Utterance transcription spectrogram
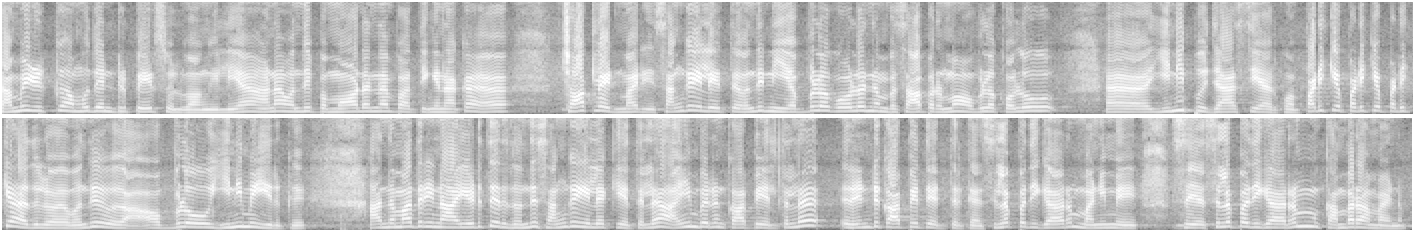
தமிழுக்கு அமுதென்று பேர் சொல்லுவாங்க இல்லையா? ஆனால் வந்து இப்போ மாடர்னாக பார்த்தீங்கன்னாக்கா சாக்லேட் மாதிரி சங்க இலையத்தை வந்து நீ எவ்வளோ கோலோ நம்ம சாப்பிட்றோமோ அவ்வளோ கோலோ இனிப்பு ஜாஸ்தியாக இருக்கும். படிக்க படிக்க படிக்க அதில் வந்து அவ்வளோ இனிமை இருக்குது அந்த மாதிரி நான் எடுத்துறது வந்து சங்க இலக்கியத்தில் ஐம்பெரும் காப்பியத்தில் ரெண்டு காப்பியத்தை எடுத்திருக்கேன். சிலப்பதிகாரம் மணிமே சிலப்பதிகாரம் கம்பராமாயணம்.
